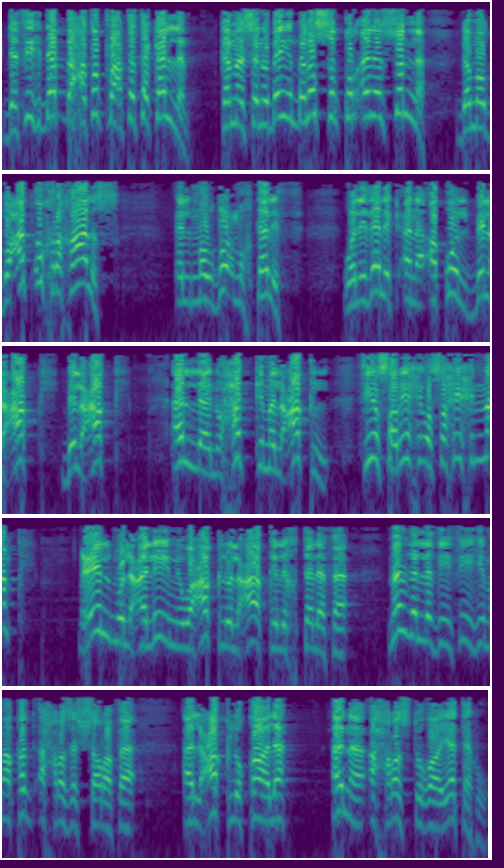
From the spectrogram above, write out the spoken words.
ده فيه دبة هتطلع تتكلم. كما سنبين بنص القرآن والسنة. ده موضوعات أخرى خالص. الموضوع مختلف. ولذلك أنا أقول بالعقل بالعقل ألا نحكم العقل في صريح وصحيح النقل. علم العليم وعقل العاقل اختلفا من ذا الذي فيهما قد أحرز الشرف؟ العقل قال أنا أحرزت غايته.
